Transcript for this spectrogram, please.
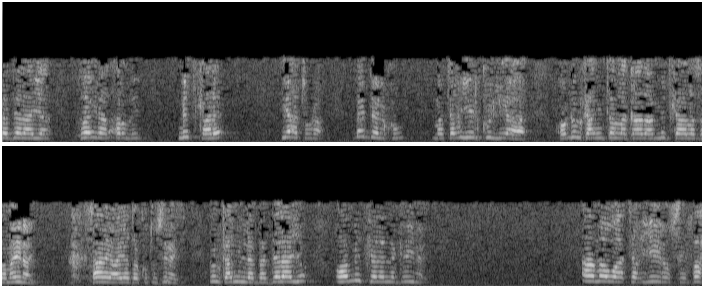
بدلايا غير الأرض. مثكالة يا ترى. بدلكم ما تغيير كلها أقول كان إنت الله قادة متك الله سمعيني سارة آياتك كتوسيني أقول كان إلا بدل أيو أو متك للقيني أما هو تغيير الصفة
